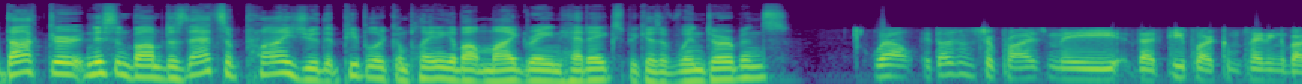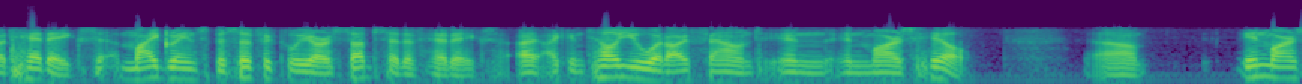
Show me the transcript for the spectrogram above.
Dr. Nissenbaum, does that surprise you that people are complaining about migraine headaches because of wind turbines? Well, it doesn't surprise me that people are complaining about headaches. Migraines specifically are a subset of headaches. I, I can tell you what I found in, in Mars Hill. Uh, in Mars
